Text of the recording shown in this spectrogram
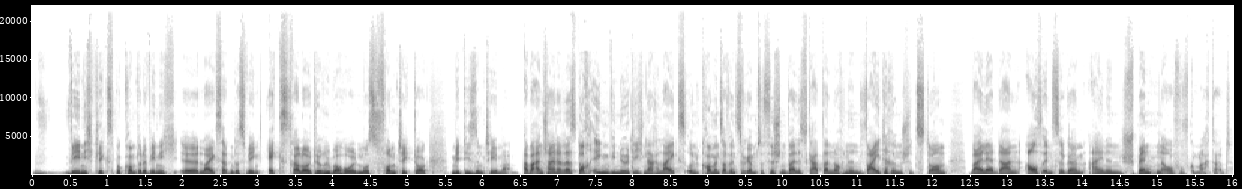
wenig Klicks bekommt oder wenig äh, Likes hat und deswegen extra Leute rüberholen muss von TikTok mit diesem Thema. Aber anscheinend hat er es doch irgendwie nötig, nach Likes und Comments auf Instagram zu fischen, weil es gab dann noch einen weiteren Shitstorm, weil er dann auf Instagram einen Spendenaufruf gemacht hat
